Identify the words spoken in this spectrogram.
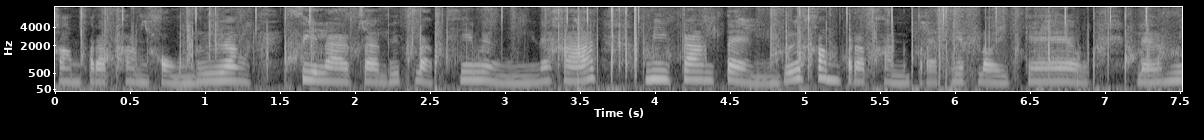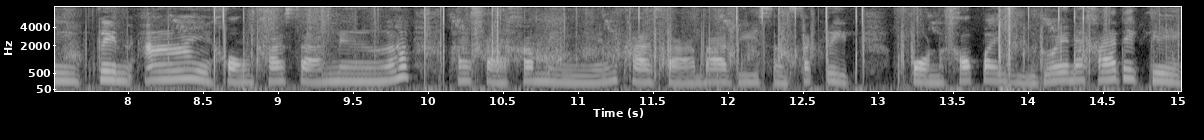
คำประพันธ์ของเรื่องศิลาจารึกหลักที่หนึ่งนี้นะคะ มีการแต่งด้วยคำประพันธ์ประเภทลอยแก้ว และมีกลิ่นอ้ายของภาษาเนื้อ ภาษาเขมร ภาษาบาลีสันสกฤตปนเข้าไปอยู่ด้วยนะคะเด็ก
